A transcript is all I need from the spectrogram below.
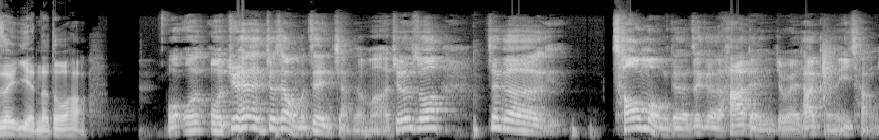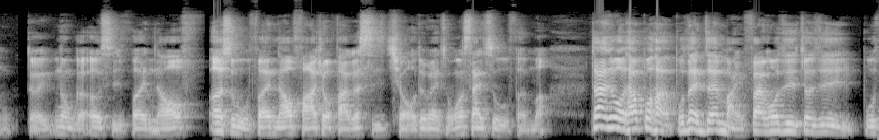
这演的多好。我我我觉得就像我们之前讲的嘛，就是说这个超猛的这个哈登，对不对？他可能一场对弄个二十分，然后二十五分，然后罚球罚个十球，对不对？总共三十五分嘛。但如果他不好不认真买饭，或是就是不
